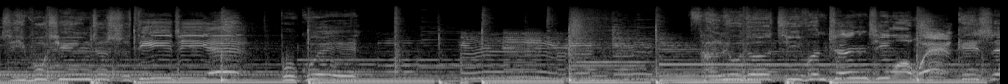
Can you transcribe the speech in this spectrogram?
记不清这是第几夜不归，残留的几分真情我会给谁？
